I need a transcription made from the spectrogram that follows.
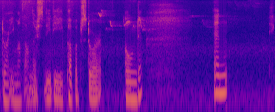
door iemand anders die die pop-up store oonde. En ik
